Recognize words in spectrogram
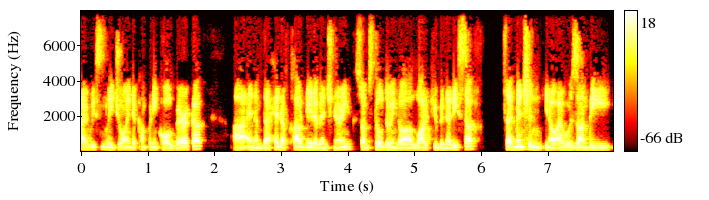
I recently joined a company called Verica, uh, and I'm the head of cloud native engineering. So I'm still doing a lot of Kubernetes stuff. So I'd mentioned, you know, I was on the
